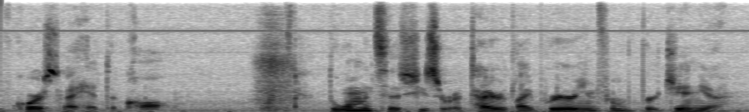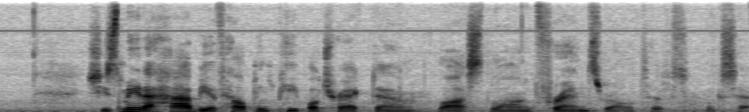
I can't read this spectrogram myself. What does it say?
Of course, I had to call. The woman says she's a retired librarian from Virginia. She's made a hobby of helping people track down lost long friends, relatives, etc.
